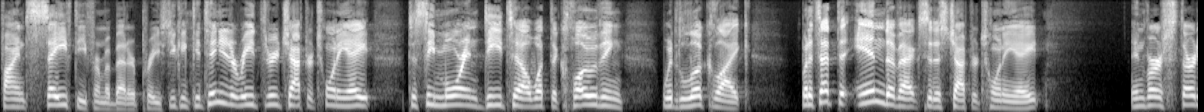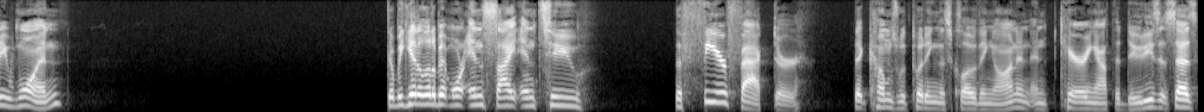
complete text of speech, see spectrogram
find safety from a better priest. You can continue to read through chapter 28 to see more in detail what the clothing would look like. But it's at the end of Exodus chapter 28, in verse 31, that we get a little bit more insight into the fear factor that comes with putting this clothing on and, and carrying out the duties. It says,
